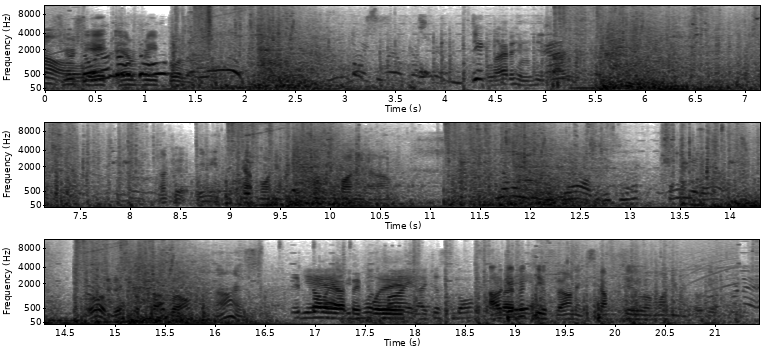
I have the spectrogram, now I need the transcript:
Oh, no, ate no, every no. bullet. Let him, he's angry. Okay, we need to cap monument. It's not funny now. No, he's not. He's not pulling it off. Oh, Blissful Turbo. Nice. Keep Yeah, coming at me, it was please. mine. I just lost. I'll give it to you, Phoenix. Come to a monument, I'll give it.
